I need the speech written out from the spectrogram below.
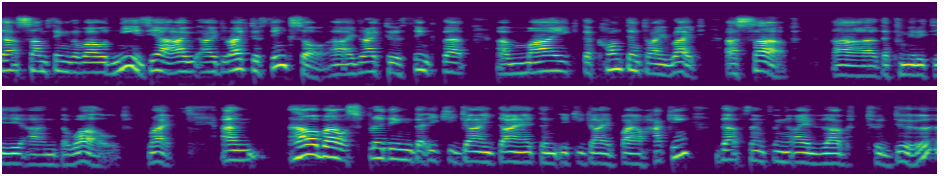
that's something the world needs. Yeah, I, I'd like to think so. Uh, I'd like to think that uh, my the content I write uh, serve uh, the community and the world, right? And how about spreading the Ikigai diet and Ikigai biohacking? That's something I love to do.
